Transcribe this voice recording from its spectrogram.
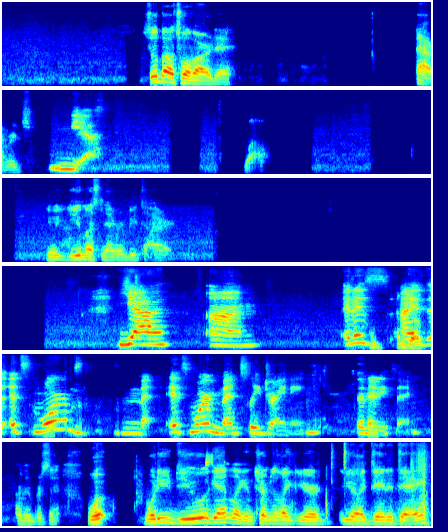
So about a twelve-hour day, average. Yeah. Wow. You you must never be tired. Yeah. Um, it is. I, it's more. It's more mentally draining than Mm. anything. Hundred percent. What What do you do again? Like in terms of like your your like day to day?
